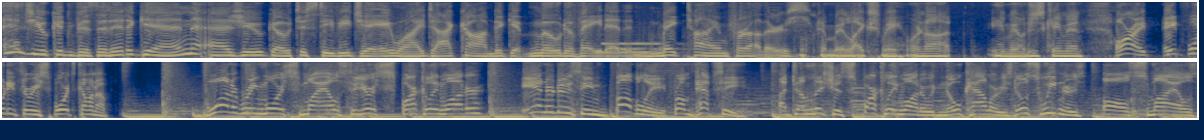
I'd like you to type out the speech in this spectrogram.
And you can visit it again as you go to steviejay.com to get motivated and make time for others. If Somebody likes me or not. Email just came in. All right, 843 sports coming up. Want to bring more smiles to your sparkling water? Introducing Bubbly from Pepsi. A delicious sparkling water with no calories, no sweeteners, all smiles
